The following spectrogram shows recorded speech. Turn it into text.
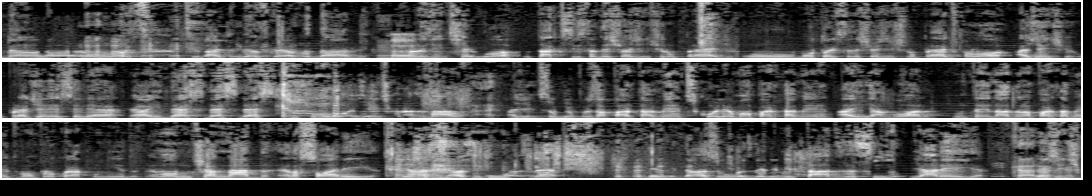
Não, não, era um outro. Cidade de Deus que é Abu Dhabi. Quando a gente chegou, o taxista deixou a gente no prédio, o motorista deixou a gente no prédio e falou: A gente, o prédio é esse, ele é. É aí, desce, desce, desce. Empurrou a gente com as malas. A gente subiu pros apartamentos, escolheu um apartamento. Aí agora, não tem nada no apartamento, vamos procurar comida. Meu irmão, não tinha nada, era só areia. Tinha as, as ruas, né? As ruas delimitadas assim e areia. Caraca. E a gente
